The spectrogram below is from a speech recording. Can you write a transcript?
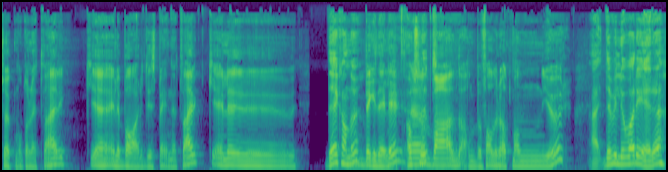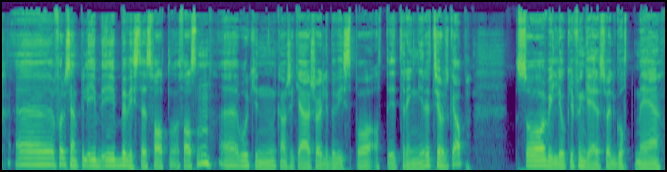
søkemotornettverk, eller bare display-nettverk, eller Det kan du. begge deler? Absolutt. Hva anbefaler du at man gjør? Nei, Det vil jo variere. F.eks. I, i bevissthetsfasen, eh, hvor kunden kanskje ikke er så veldig bevisst på at de trenger et kjøleskap, så vil det jo ikke fungere så veldig godt med,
